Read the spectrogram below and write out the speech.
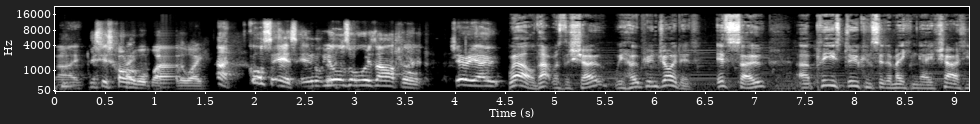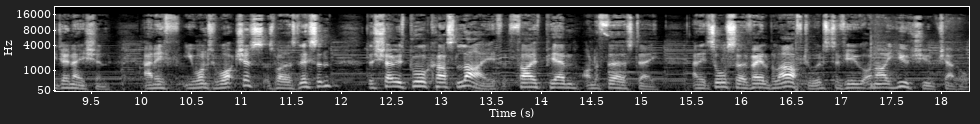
Bye. This is horrible, by the way. Ah, of course it is. It, yours always are, Paul. Cheerio. Well, that was the show. We hope you enjoyed it. If so, uh, please do consider making a charity donation. And if you want to watch us as well as listen, the show is broadcast live at 5 pm on a Thursday, and it's also available afterwards to view on our YouTube channel.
